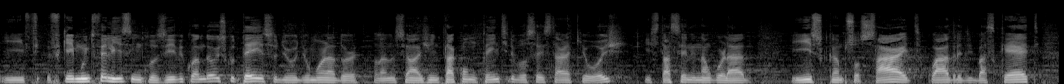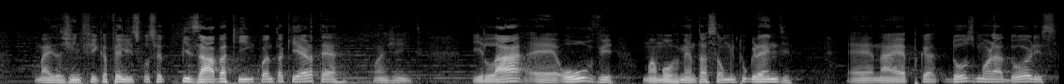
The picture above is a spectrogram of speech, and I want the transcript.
E fiquei muito feliz, inclusive, quando eu escutei isso de, de um morador, falando assim, ó, a gente está contente de você estar aqui hoje, que está sendo inaugurado isso, campo society, quadra de basquete, mas a gente fica feliz que você pisava aqui enquanto aqui era terra com a gente. E lá é, houve uma movimentação muito grande é, na época dos moradores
